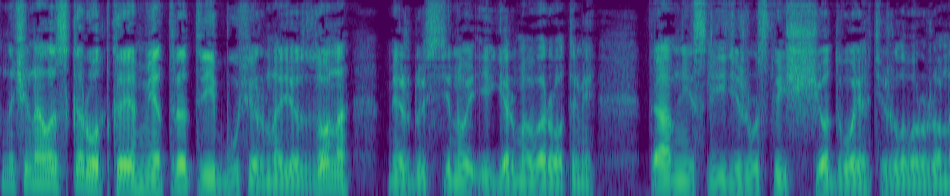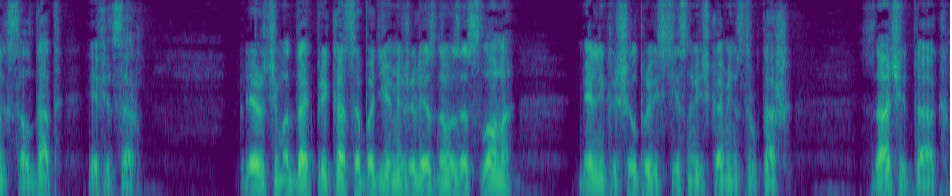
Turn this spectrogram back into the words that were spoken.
начиналась короткая метра три буферная зона между стеной и гермоворотами. Там несли дежурство еще двое тяжеловооруженных солдат и офицер. Прежде чем отдать приказ о подъеме железного заслона, Мельник решил провести с новичками инструктаж. Значит так:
